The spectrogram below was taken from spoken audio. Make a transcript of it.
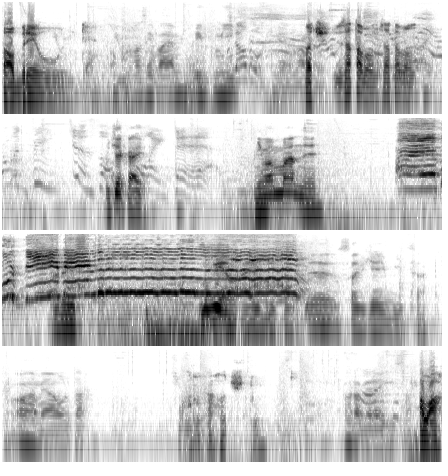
Dobry ult. O kurwa zjebałem. Rip no. Chodź, za tobą, za tobą. Uciekaj. Nie mam many. Ryb. Mówiłem Aibisa, ty sobie wziąłeś bica. Ona miała ulta. Kurwa, chodź tu. Robię Regisa. Ała.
